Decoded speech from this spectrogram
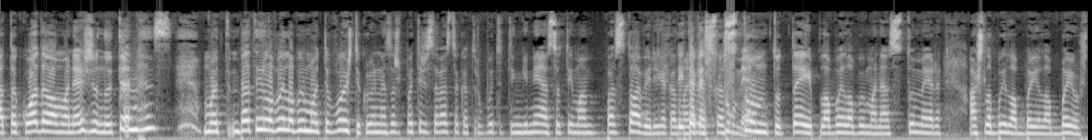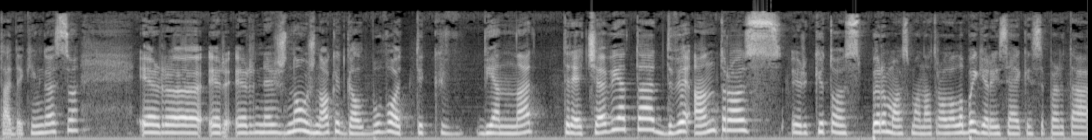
atakuodavo mane, žinokit, žinutėmis, bet tai labai labai motivuoja iš tikrųjų, nes aš pati iš savęs tokia truputį tinginė esu, tai man pastovi reikia, kad tai mane kažkas stumtų, taip, labai labai mane stumia ir aš labai labai labai už tą dėkinga esu. Ir, ir, ir nežinau, žinokit, gal buvo tik viena trečia vieta, dvi antros ir kitos pirmos, man atrodo, labai gerai sekėsi per tą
